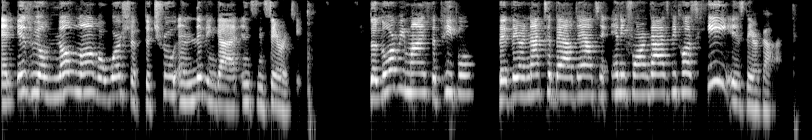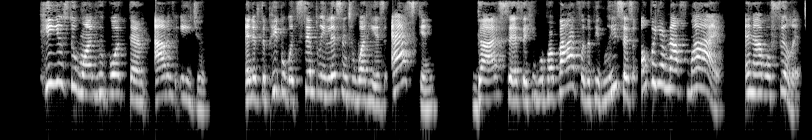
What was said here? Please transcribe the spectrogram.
And Israel no longer worshiped the true and living God in sincerity. The Lord reminds the people that they are not to bow down to any foreign gods because He is their God. He is the one who brought them out of Egypt. And if the people would simply listen to what He is asking, God says that He will provide for the people. He says, Open your mouth wide and I will fill it.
